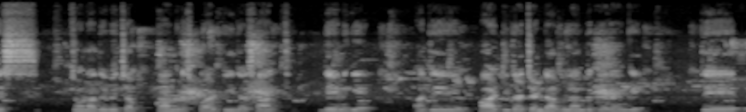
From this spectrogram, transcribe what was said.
ਇਸ ਚੋਣਾਂ ਦੇ ਵਿੱਚ ਆਪ- ਕਾਂਗਰਸ ਪਾਰਟੀ ਦਾ ਸਾਥ ਦੇਣਗੇ ਅਤੇ ਪਾਰਟੀ ਦਾ ਝੰਡਾ ਬੁਲੰਦ ਕਰਾਂਗੇ ਤੇ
